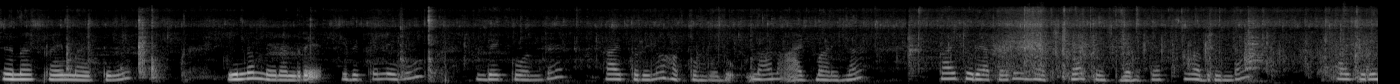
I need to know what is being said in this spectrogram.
ಚೆನ್ನಾಗಿ ಫ್ರೈ ಮಾಡ್ತೀನಿ. ಇನ್ನೊಂದೇನೆಂದರೆ ಇದಕ್ಕೆ ನೀವು ಬೇಕು ಅಂದರೆ ಕಾಯಿ ತುರಿನೂ ಹಾಕ್ಕೊಬೋದು. ನಾನು ಆ್ಯಡ್ ಮಾಡಿಲ್ಲ ಕಾಯಿ ತುರಿ ಹಾಕಿದ್ರೆ ಇನ್ನು ಎಕ್ಸ್ಟ್ರಾ ಟೇಸ್ಟ್ ಬರುತ್ತೆ. ಸೊ, ಅದರಿಂದ ಕಾಯಿ ತುರಿ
